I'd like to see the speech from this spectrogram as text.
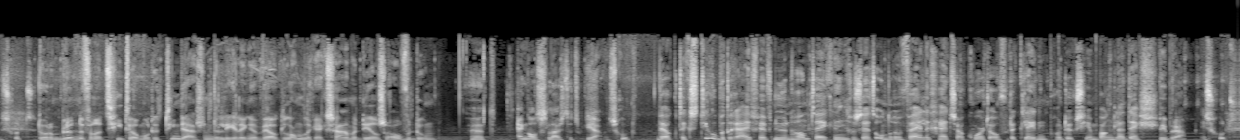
is goed. Door een blunder van het CITO moeten tienduizenden leerlingen... welk landelijk examen deels overdoen? Het Engels luistert. Ja, is goed. Welk textielbedrijf heeft nu een handtekening gezet... onder een veiligheidsakkoord over de kledingproductie in Bangladesh? Libra. Is goed.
